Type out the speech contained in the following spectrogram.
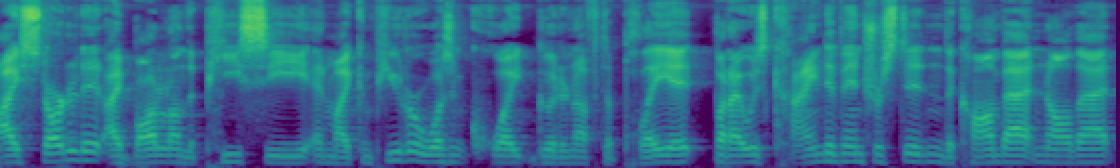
I started it, I bought it on the PC, and my computer wasn't quite good enough to play it, but I was kind of interested in the combat and all that.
